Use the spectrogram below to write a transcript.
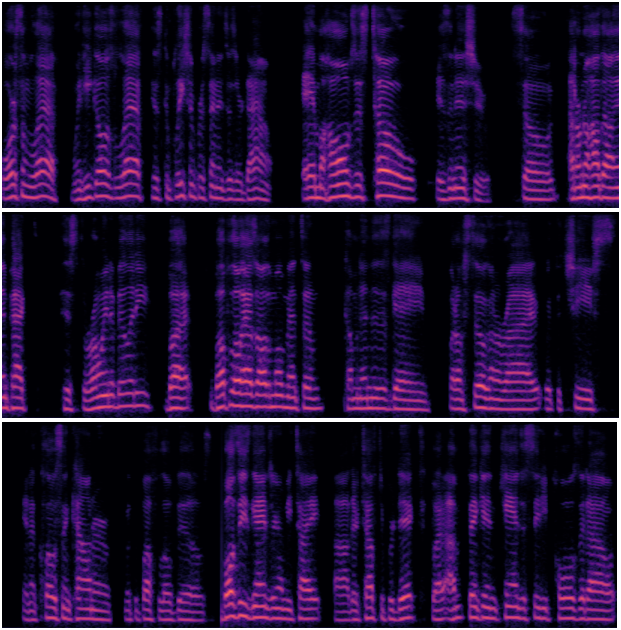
force him left. When he goes left, his completion percentages are down. And Mahomes' toe is an issue. So I don't know how that'll impact his throwing ability, but Buffalo has all the momentum coming into this game, but I'm still going to ride with the Chiefs in a close encounter with the Buffalo Bills. Both these games are going to be tight. Uh, they're tough to predict, but I'm thinking Kansas City pulls it out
